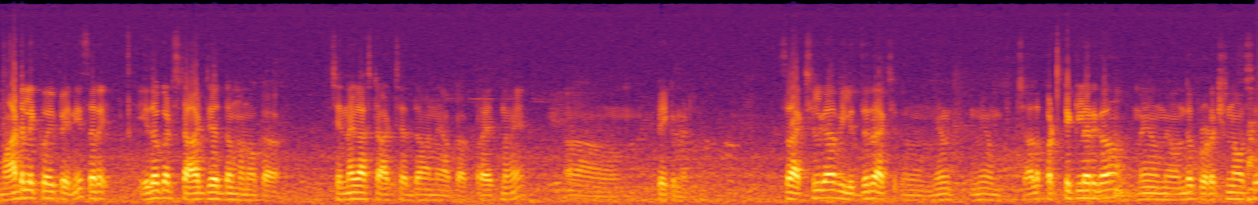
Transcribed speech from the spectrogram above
మాటలు ఎక్కువైపోయినాయి. సరే ఏదో ఒకటి స్టార్ట్ చేద్దాం మనం ఒక చిన్నగా స్టార్ట్ చేద్దాం అనే ఒక ప్రయత్నమే పేకమెట్లు సో యాక్చువల్గా వీళ్ళిద్దరు యాక్చువల్ మేము మేము చాలా పర్టికులర్గా మేము మేమందరూ ప్రొడక్షన్ హౌస్.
